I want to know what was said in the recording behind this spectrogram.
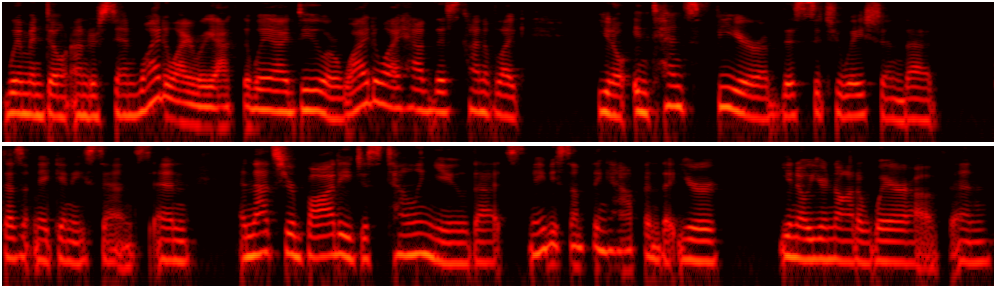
women don't understand why do I react the way I do? or why do I have this kind of like you know intense fear of this situation that doesn't make any sense? And and that's your body just telling you that maybe something happened that you're you know you're not aware of. And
